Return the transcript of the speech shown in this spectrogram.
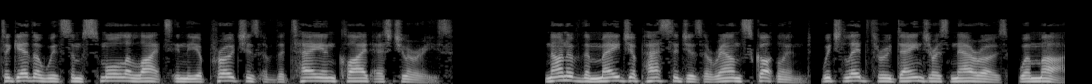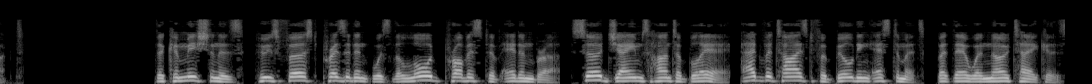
together with some smaller lights in the approaches of the Tay and Clyde estuaries. None of the major passages around Scotland, which led through dangerous narrows, were marked. The Commissioners, whose first president was the Lord Provost of Edinburgh, Sir James Hunter Blair, advertised for building estimates, but there were no takers.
